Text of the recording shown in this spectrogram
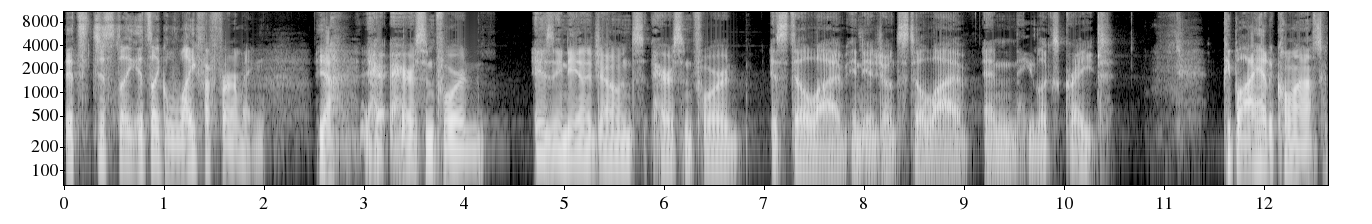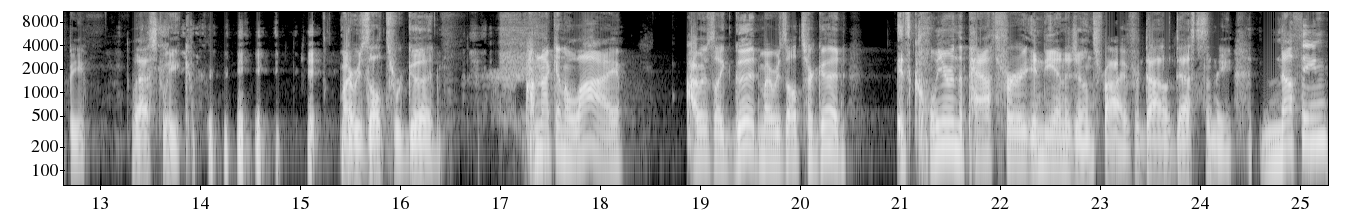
It's just like it's like life affirming. Yeah, Har- Harrison Ford is Indiana Jones. Harrison Ford is still alive. Indiana Jones is still alive, and he looks great. People, I had a colonoscopy last week. my results were good. I'm not gonna lie. I was like, good. My results are good. It's clearing the path for Indiana Jones 5 for Dial of Destiny. Nothing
